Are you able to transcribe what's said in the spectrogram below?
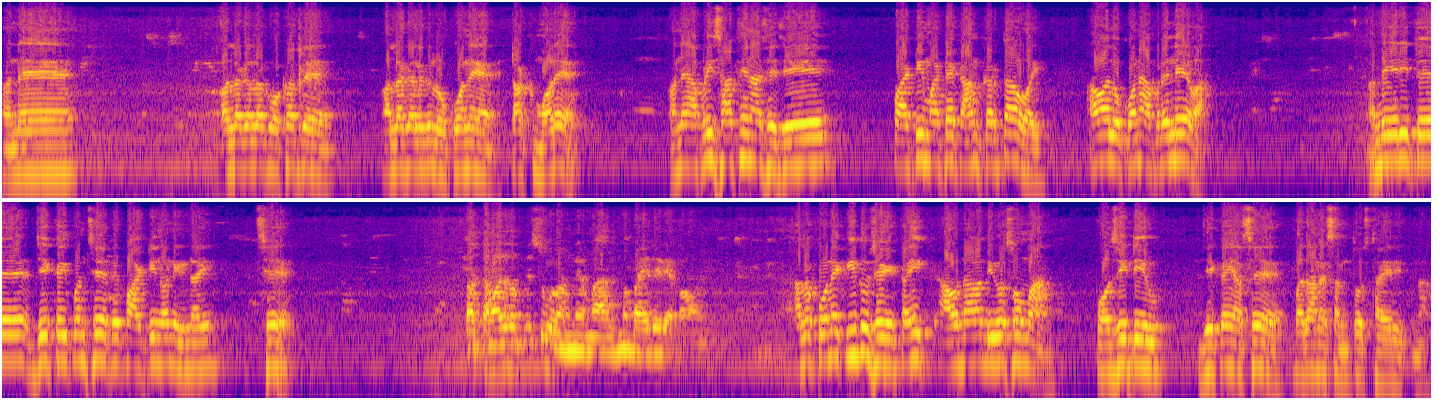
અને અલગ અલગ વખતે અલગ અલગ લોકોને તક મળે. અને આપણી સાથેના છે જે પાર્ટી માટે કામ કરતા હોય, આવા લોકોને આપણે લેવા. અને એ રીતે જે કંઈ પણ છે તે પાર્ટીનો નિર્ણય છે. તમારે તમને શું અમને માર્ગમાં બહાર રહેવાનું આ લોકોને કીધું છે કે કંઈક આવનારા દિવસોમાં પોઝિટિવ જે કંઈ હશે બધાને સંતોષ થાય એ રીતના.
